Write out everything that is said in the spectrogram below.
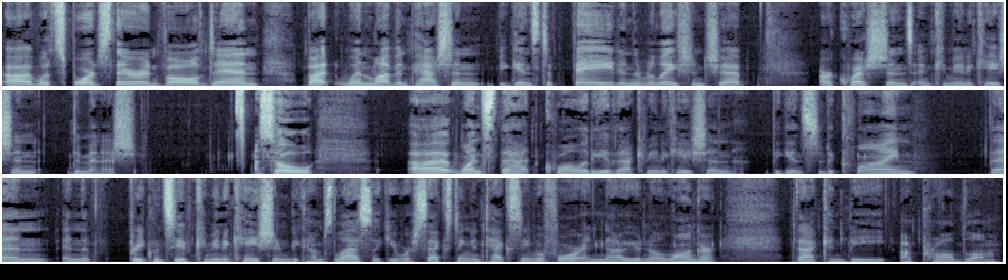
uh, what sports they're involved in. But when love and passion begins to fade in the relationship, our questions and communication diminish. So, uh, once that quality of that communication begins to decline, then and the frequency of communication becomes less, like you were sexting and texting before, and now you're no longer, that can be a problem.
